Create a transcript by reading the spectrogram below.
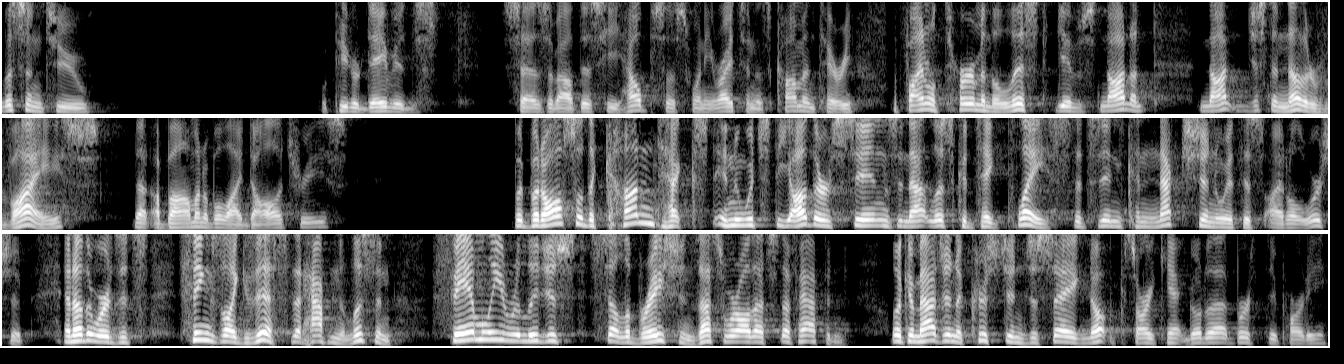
listen to what Peter Davids says about this. He helps us when he writes in his commentary. The final term in the list gives not, a, not just another vice, that abominable idolatries, but, but also the context in which the other sins in that list could take place that's in connection with this idol worship. In other words, it's things like this that happen. Listen, family religious celebrations, that's where all that stuff happened. Look, imagine a Christian just saying, Nope, sorry, can't go to that birthday party.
